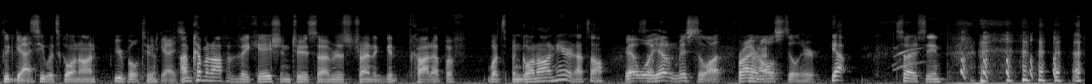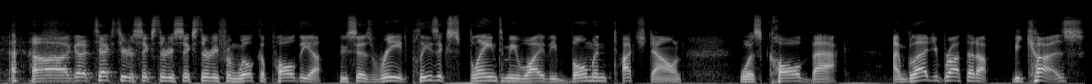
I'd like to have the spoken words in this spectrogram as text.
good guy. see what's going on. You're both too. good guys. I'm coming off of vacation too, so I'm just trying to get caught up with what's been going on here. That's all. Yeah, well, so, you haven't missed a lot. Brian Hall's still here. Yep. So I've seen. uh, I got a text here to 630 from Will Capaldia who says, Reid, please explain to me why the Bowman touchdown was called back. I'm glad you brought that up because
